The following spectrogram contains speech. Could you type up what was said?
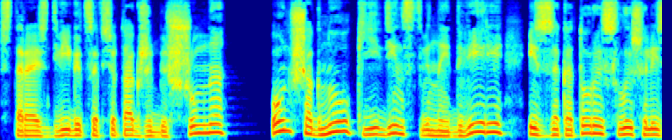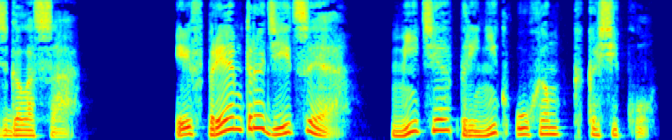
Стараясь двигаться все так же бесшумно, он шагнул к единственной двери, из-за которой слышались голоса. И впрямь традиция. Митя приник ухом к косяку.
